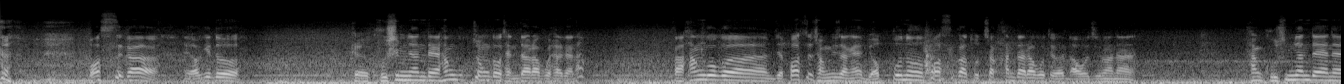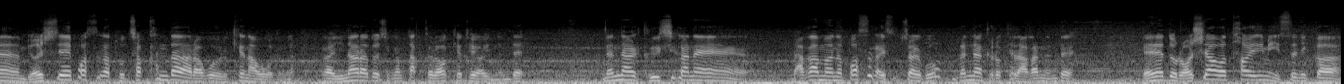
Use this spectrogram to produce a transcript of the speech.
버스가 여기도 그 90년대 한국 정도 된다라고 해야 되나? 그러니까 한국은 이제 버스 정류장에 몇 분 후 버스가 도착한다라고 되어 나오지만은 한 90년대에는 몇 시에 버스가 도착한다라고 이렇게 나오거든요. 그러니까 이 나라도 지금 딱 그렇게 되어 있는데 맨날 그 시간에 나가면은 버스가 있을 줄 알고 맨날 그렇게 나갔는데 얘네도 러시아워 타임이 있으니까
